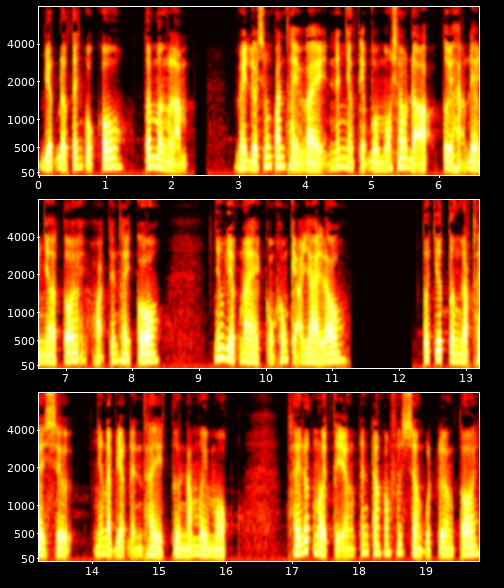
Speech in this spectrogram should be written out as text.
Biết được tên của cô, tôi mừng lắm. Mấy đứa xung quanh thầy vậy nên những tiệc bộ môn sau đó, tụi hẳn đều nhờ tôi hỏi tên thầy cô. Nhưng việc này cũng không kéo dài lâu. Tôi chưa từng gặp thầy sự, nhưng đã biết đến thầy từ năm 11. Thầy rất nổi tiếng trên trang confession của trường tôi.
